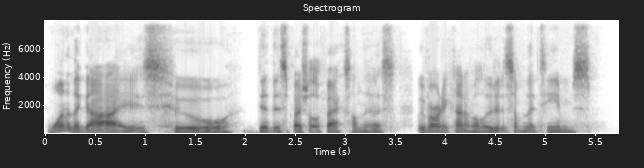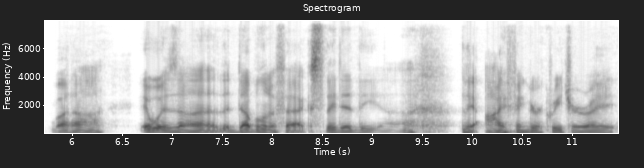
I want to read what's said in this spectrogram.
one of the guys who did the special effects on this, we've already kind of alluded to some of the teams, but uh, it was uh, the Doublin effects. They did the uh, the eye finger creature, right?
